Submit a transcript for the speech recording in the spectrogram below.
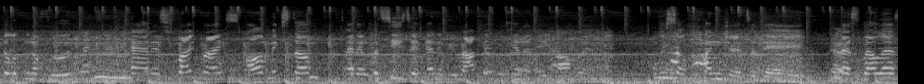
Filipino food, and it's fried rice all mixed up, and then we season and then we wrap it in an egg omelet. We sell hundreds a day, as well as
